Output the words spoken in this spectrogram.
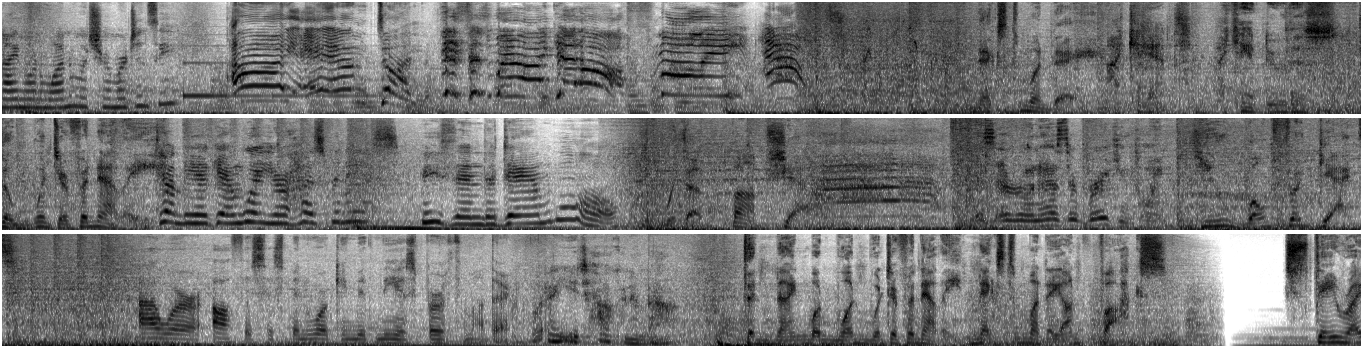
911, what's your emergency? I am done. This is where I get off. Molly, out. Next Monday, I can't. I can't do this. the winter finale Tell me again where your husband is. He's in the damn wall. with a bombshell Yes, everyone has their breaking point. you won't forget. Our office has been working with Nia's birth mother. What are you talking about? The 911 winter finale next Monday on Fox. Stay right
